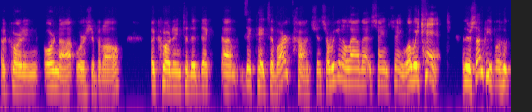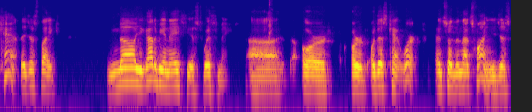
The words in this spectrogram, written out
according or not worship at all according to the dic- um, dictates of our conscience. Are we going to allow that same thing? Well, we can't. And there's some people who can't. they're just like, no, you got to be an atheist with me, uh, or or or this can't work. And so then that's fine. You just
